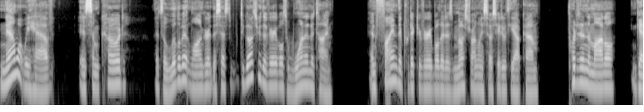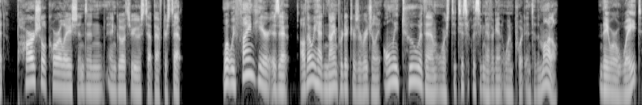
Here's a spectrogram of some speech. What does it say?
Now what we have is some code that's a little bit longer. This says to go through the variables one at a time and find the predictor variable that is most strongly associated with the outcome, put it in the model, get partial correlations and, and go through step after step. What we find here is that although we had nine predictors originally, only two of them were statistically significant when put into the model. They were weight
